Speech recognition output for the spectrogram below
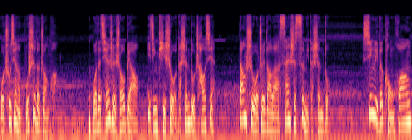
我出现了不适的状况，我的潜水手表已经提示我的深度超限。当时我坠到了三十四米的深度。心里的恐慌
